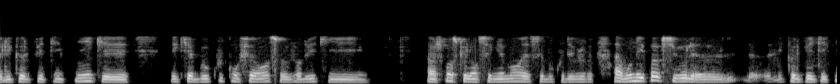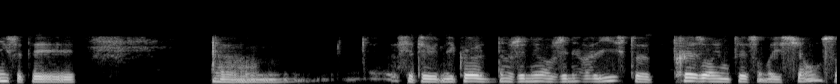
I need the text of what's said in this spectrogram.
l'école polytechnique et, et qu'il y a beaucoup de conférences aujourd'hui qui, enfin, je pense que l'enseignement s'est beaucoup développé. À mon époque, si vous voulez, l'école polytechnique, c'était, euh, c'était une école d'ingénieurs généralistes très orientée sur les sciences.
